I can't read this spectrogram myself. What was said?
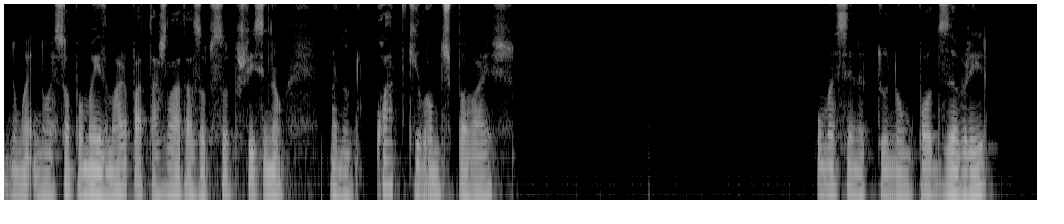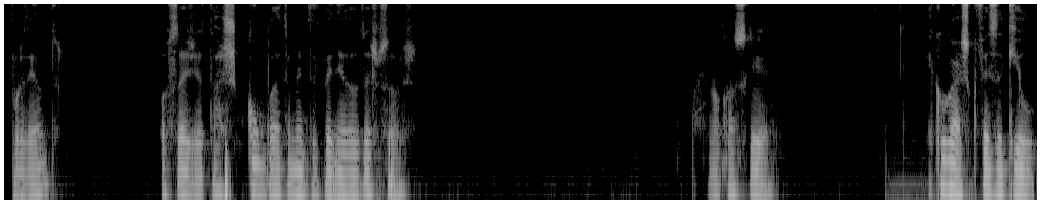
não é, não é só para o meio do mar, pá, estás lá, estás a superfície, não, mandam-te 4km para baixo, uma cena que tu não podes abrir por dentro ou seja, estás completamente dependente de outras pessoas. Pai, não conseguia. É que o gajo que fez aquilo,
